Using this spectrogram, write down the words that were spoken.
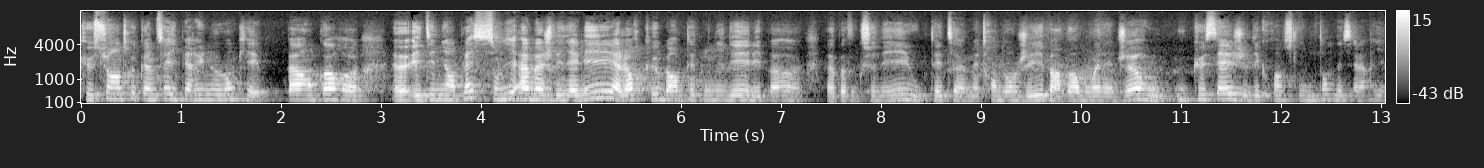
que sur un truc comme ça hyper innovant qui n'avait pas encore euh, été mis en place, ils se sont dit ah bah je vais y aller alors que bah, peut-être mon idée elle est pas euh, va pas fonctionner ou peut-être euh, mettre en danger par rapport à mon manager ou, que sais-je des croyances limitantes des salariés?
